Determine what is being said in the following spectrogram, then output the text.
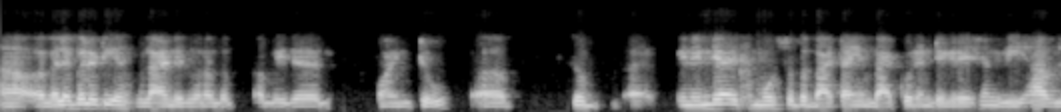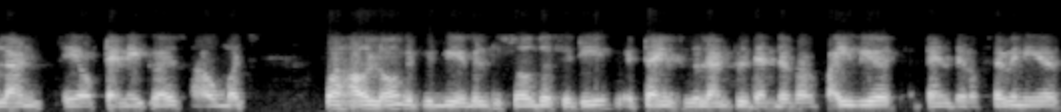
Uh, availability of land is one of the major point too. so in India, it's most of the time backward integration. We have land, say, of 10 acres. How much for how long it will be able to serve the city. At times, the landfill tenders are five years, at times, they're of seven years.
